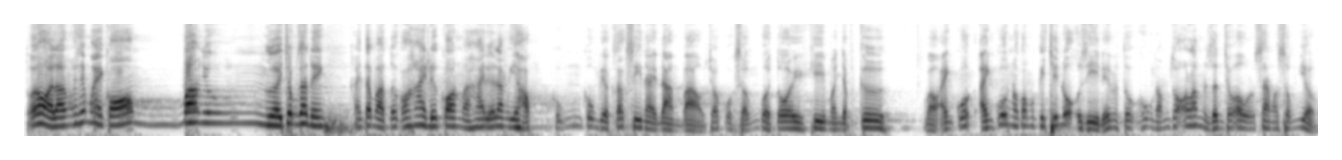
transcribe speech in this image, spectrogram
Tôi hỏi là, thế mày có bao nhiêu người trong gia đình? Anh ta bảo, tôi có hai đứa con và hai đứa đang đi học. Cũng công việc taxi này đảm bảo cho cuộc sống của tôi khi mà nhập cư vào Anh Quốc Anh Quốc nó có một cái chế độ gì đấy mà tôi cũng không nắm rõ lắm là dân châu Âu sang nó sống nhiều.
